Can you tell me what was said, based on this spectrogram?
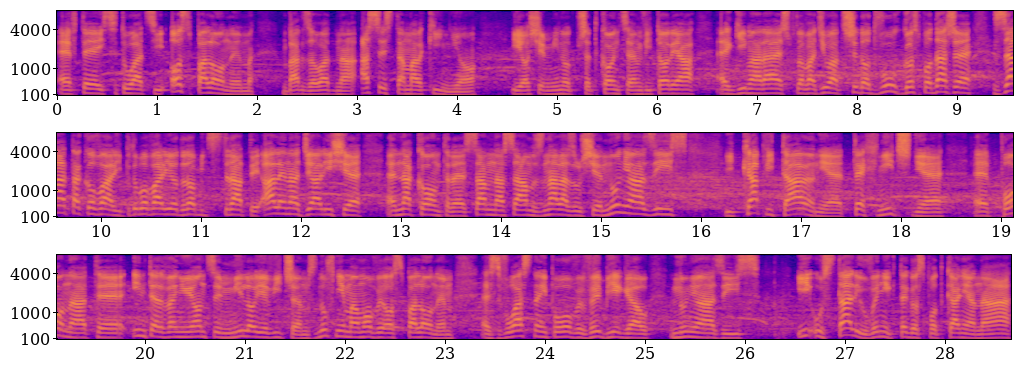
e, w tej sytuacji o spalonym. Bardzo ładna asysta Marquinho. I 8 minut przed końcem Witoria e, Gimaraesz prowadziła 3 do 2. Gospodarze zaatakowali, próbowali odrobić straty, ale nadziali się na kontrę. Sam na sam znalazł się Nuno Aziz i kapitalnie, technicznie e, ponad e, interweniującym Milojewiczem. Znów nie ma mowy o spalonym. E, Z własnej połowy wybiegał Nuno Aziz i ustalił wynik tego spotkania na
